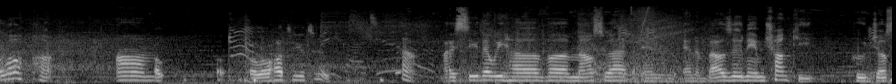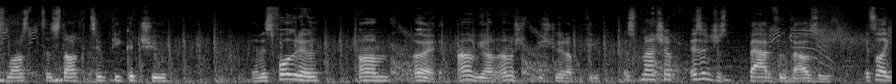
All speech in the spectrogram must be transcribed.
Aloha. Um. Oh, aloha to you too. Yeah, I see that we have uh, Mouserat and, and a Bowser named Chunky, who just lost the stock to Pikachu. And his photo, um, okay, I'm gonna be honest, I'm gonna be straight up with you. This matchup isn't just bad for Bowser, it's like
